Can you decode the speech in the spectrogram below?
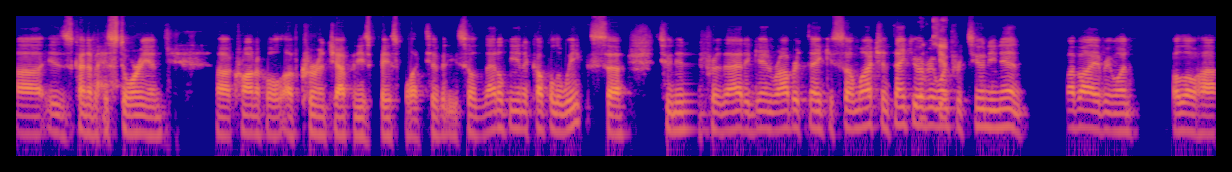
uh, is kind of a historian uh, chronicle of current Japanese baseball activity. So that'll be in a couple of weeks. Uh, tune in for that. Again, Robert, thank you so much. And thank you everyone thank you. for tuning in. Bye-bye, everyone. Aloha.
